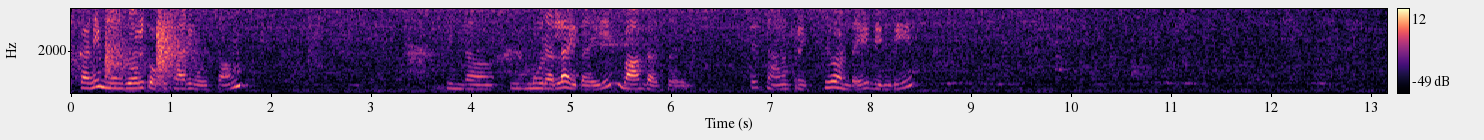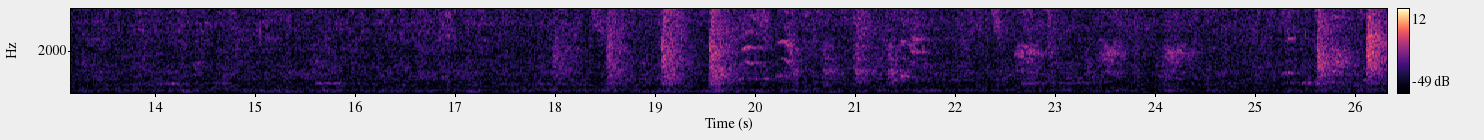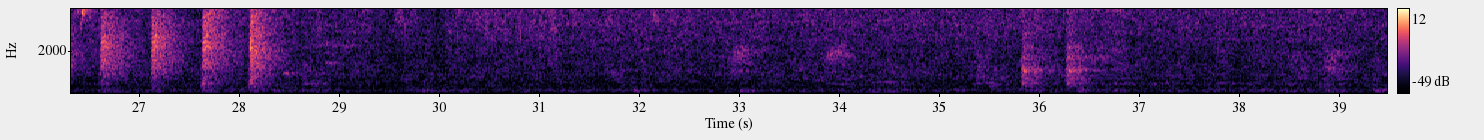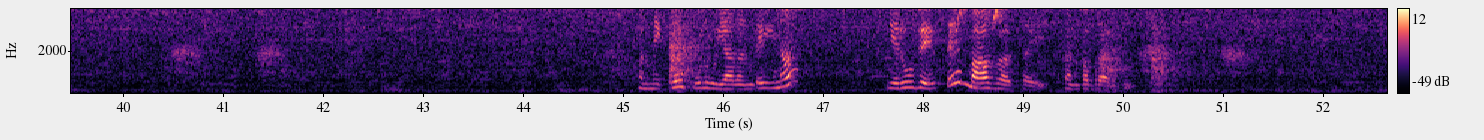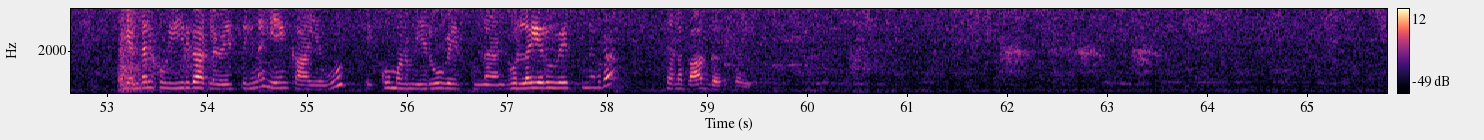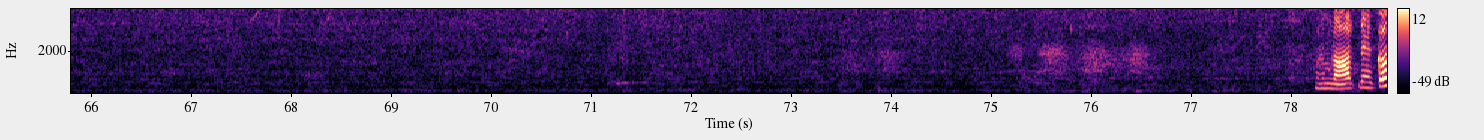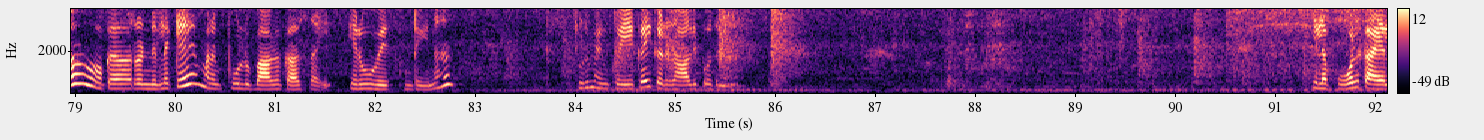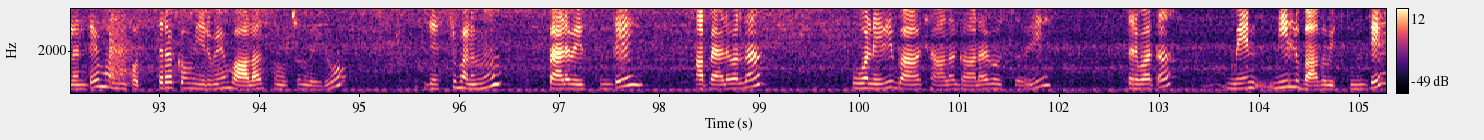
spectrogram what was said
కానీ మూడు రోజులకి ఒకసారి కోసాం ఇంత మూరల్లా అవుతాయి బాగా కాస్తాయి. అయితే చాలా ఫ్రెష్గా ఉంటాయి తిండి. మనం ఎక్కువ పూలు ఉయ్యాలంటే ఈయన ఎరువు వేస్తే బాగా కాస్తాయి కనకబ్రాలకి ఎండలకు ఈరుగా అట్లా వేస్తే అయినా ఏం కాయవు. ఎక్కువ మనం ఎరువు వేసుకున్నా గుళ్ళ ఎరువు వేసుకున్నా కూడా చాలా బాగా వస్తాయి మనం నాటినాక ఒక రెండు నెలలకే మనకు పూలు బాగా కాస్తాయి. ఎరువు వేసుకుంటే అయినా. చూడు మేము కొయ్యక ఇక్కడ రాలిపోతున్నాయి ఇలా పూలు కాయాలంటే మనం కొత్త రకం ఎరువేం వాడాల్సిన అవసరం లేదు. జస్ట్ మనము పేడ వేసుకుంటే ఆ పేడ వల్ల పువ్వు అనేది బాగా చాలా గాఢగా వస్తుంది. తర్వాత మెయిన్ నీళ్ళు బాగా పెట్టుకుంటే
